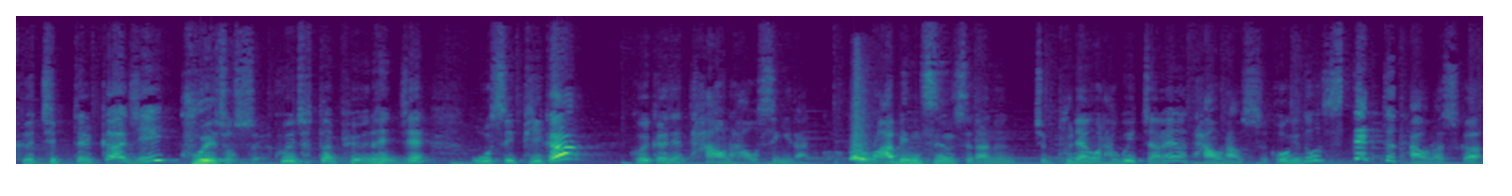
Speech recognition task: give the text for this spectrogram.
그 집들까지 구해줬어요. 구해줬다는 표현은 이제 OCP가 거기까지는 townhousing이라는 거. Robinsons라는 지금 분양을 하고 있잖아요. 타운하우스. 거기도 stacked 타운하우스가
